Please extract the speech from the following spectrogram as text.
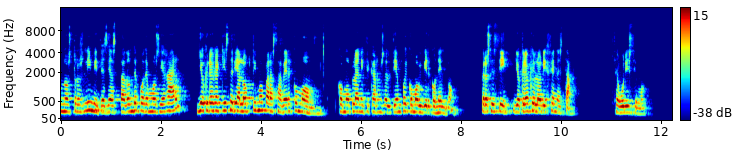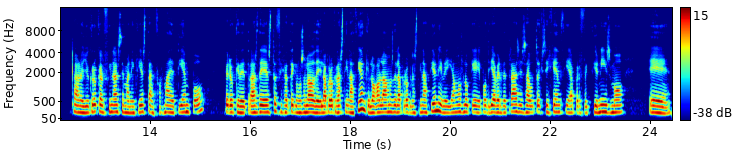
nuestros límites y hasta dónde podemos llegar, yo creo que aquí sería lo óptimo para saber cómo, cómo planificarnos el tiempo y cómo vivir con él, ¿no? Pero sí, sí, yo creo que el origen está, segurísimo. Claro, yo creo que al final se manifiesta en forma de tiempo pero que detrás de esto, fíjate que hemos hablado de la procrastinación, que luego hablábamos de la procrastinación y veíamos lo que podría haber detrás, esa autoexigencia, perfeccionismo, eh,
